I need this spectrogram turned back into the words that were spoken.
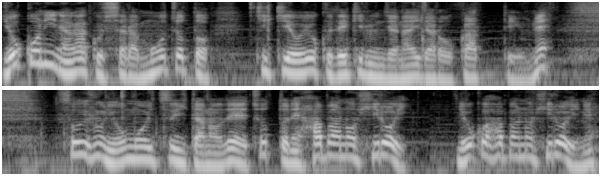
横に長くしたらもうちょっと効きをよくできるんじゃないだろうかっていうね、そういうふうに思いついたので、ちょっとね、幅の広い、横幅の広いね、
